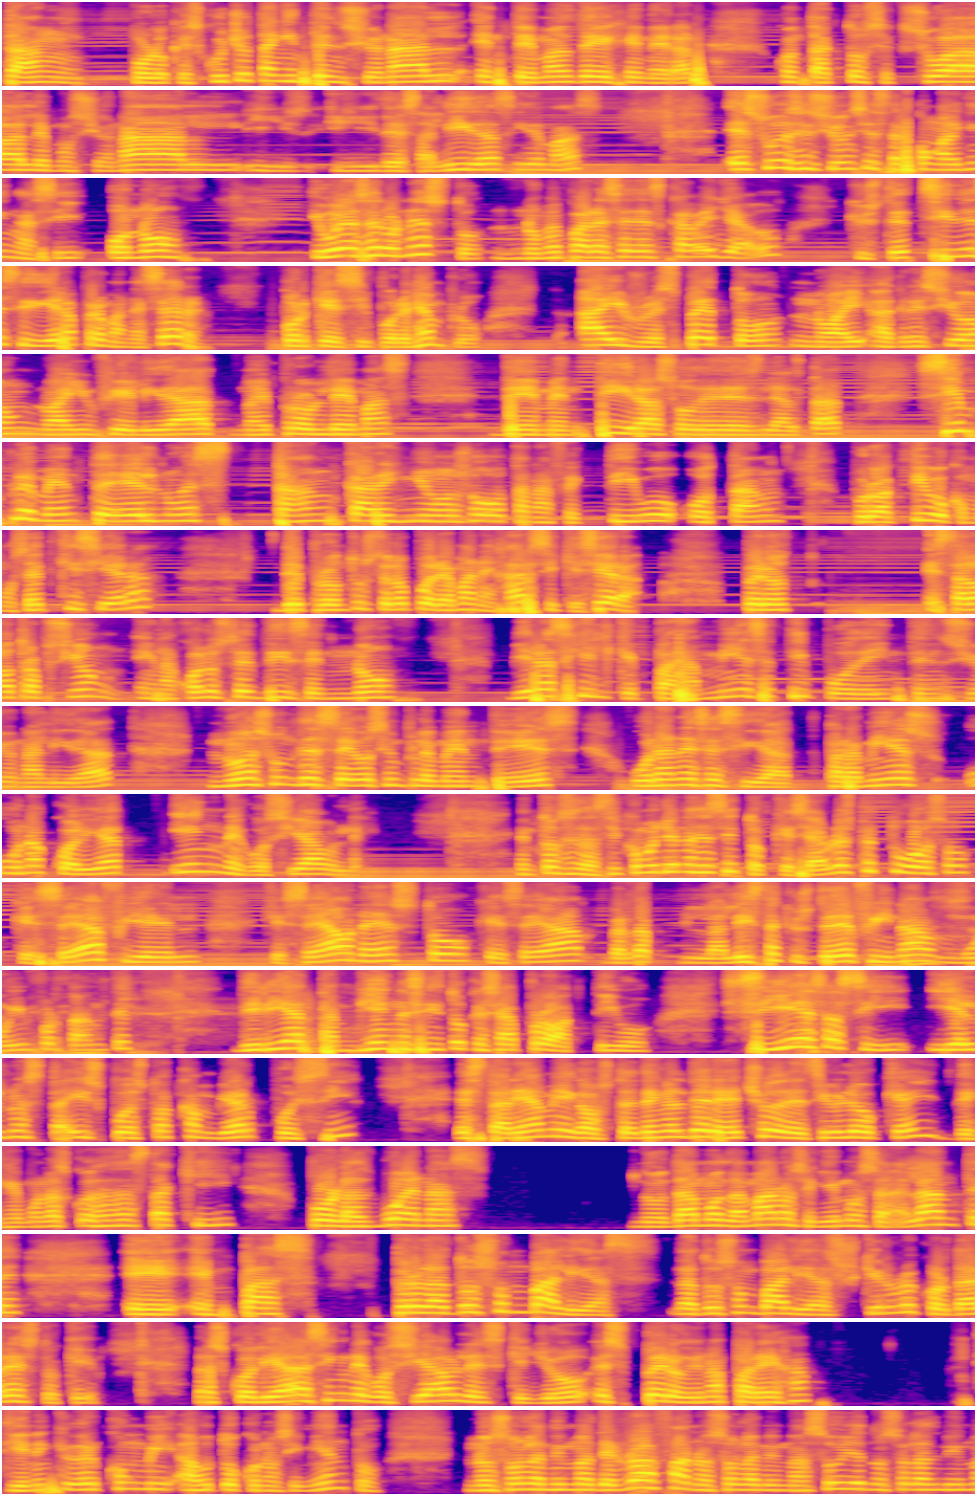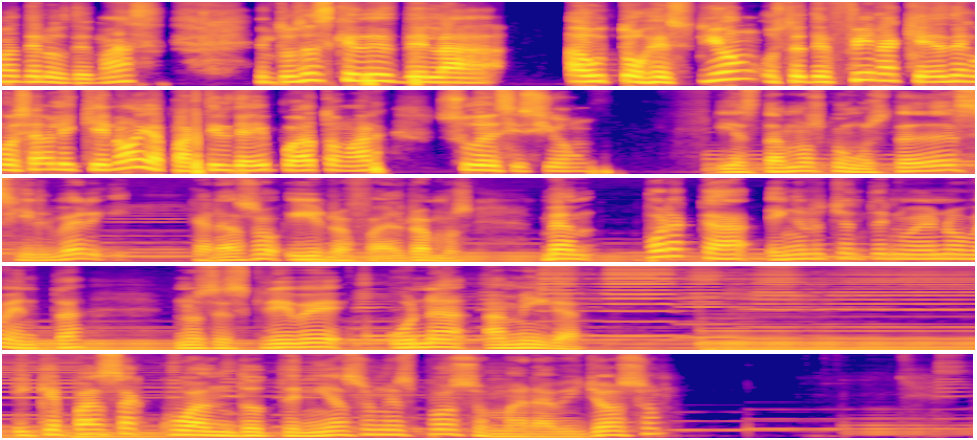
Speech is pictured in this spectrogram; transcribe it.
tan, por lo que escucho, tan intencional en temas de generar contacto sexual, emocional y, y de salidas y demás. Es su decisión si estar con alguien así o no. Y voy a ser honesto, no me parece descabellado que usted sí decidiera permanecer, porque si, por ejemplo, hay respeto, no hay agresión, no hay infidelidad, no hay problemas de mentiras o de deslealtad. Simplemente él no es tan cariñoso o tan afectivo o tan proactivo como usted quisiera. De pronto usted lo podría manejar si quisiera. Pero está la otra opción en la cual usted dice, no, vieras Gil que para mí ese tipo de intencionalidad no es un deseo simplemente, es una necesidad. Para mí es una cualidad innegociable. Entonces, así como yo necesito que sea respetuoso, que sea fiel, que sea honesto, que sea, ¿verdad? La lista que usted defina, muy importante, diría también necesito que sea proactivo. Si es así y él no está dispuesto a cambiar, pues sí, estaría amiga usted en el derecho de decirle, ok, dejemos las cosas hasta aquí, por las buenas, nos damos la mano, seguimos adelante eh, en paz. Pero las dos son válidas, las dos son válidas. Quiero recordar esto, que las cualidades innegociables que yo espero de una pareja tienen que ver con mi autoconocimiento. No son las mismas de Rafa, no son las mismas suyas, no son las mismas de los demás. Entonces, que desde la autogestión usted defina qué es negociable y qué no, y a partir de ahí pueda tomar su decisión. Y estamos con ustedes, Gilbert Carazo y Rafael Ramos. Vean, por acá en el 8990 nos escribe una amiga. ¿Y qué pasa cuando tenías un esposo maravilloso?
